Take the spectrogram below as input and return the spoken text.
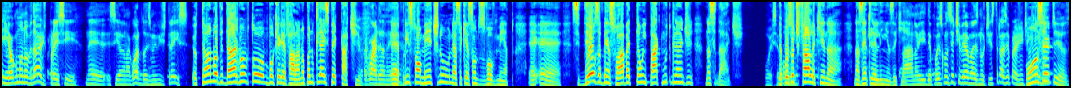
E alguma novidade para esse, né, esse ano agora, 2023? Eu tenho uma novidade, mas não, tô- não vou querer falar, não, para não criar expectativa. Tá guardando aí. É, né? principalmente no- nessa questão do desenvolvimento. É, é, se Deus abençoar, vai ter um impacto muito grande na cidade. Pô, é Depois bom, eu te falo aqui na, nas entrelinhas aqui. Tá, não, e depois, quando você tiver mais notícias, trazer pra gente Com aqui, né? certeza.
